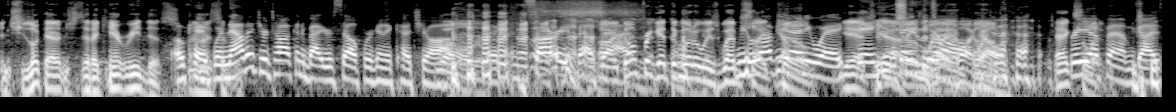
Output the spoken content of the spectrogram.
and she looked at it and she said, "I can't read this." Okay, well, said, now that you're talking about yourself, we're going to cut you off. I'm sorry about All right, that. don't forget to go to his website. We love you too. anyway. Yeah, Thank too. you. Yeah. See you in the Thank 10 you. o'clock hour. Free Excellent. FM, guys.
